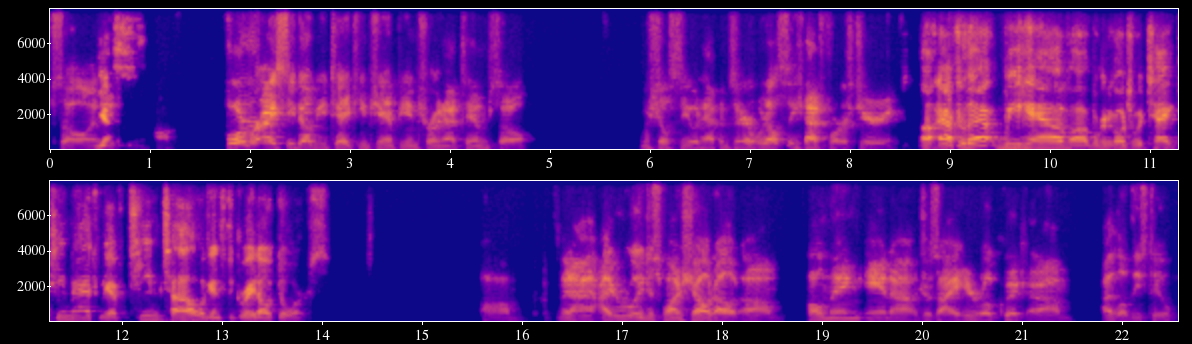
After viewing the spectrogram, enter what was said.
So, and yes, former ICW tag team champion Troy, not Tim. So, we shall see what happens there. What else you got for us, Jerry? Uh, after that, we have uh, we're going to go to a tag team match. We have Team Tao against the Great Outdoors. Um, and I, I really just want to shout out um Paul Ming and uh, Josiah here real quick. Um, I love these two.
